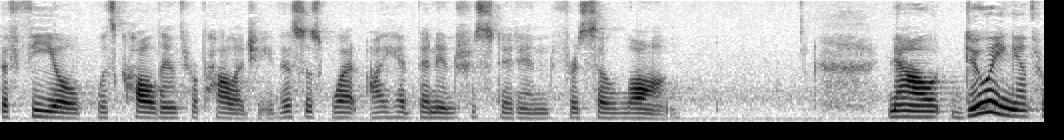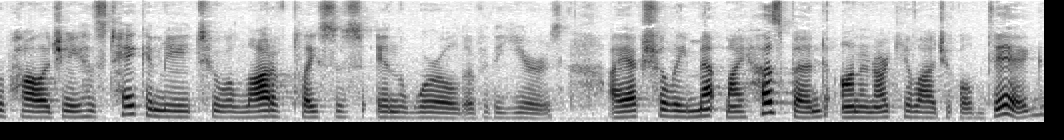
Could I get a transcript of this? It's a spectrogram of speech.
the field was called anthropology. This is what I had been interested in for so long. Now, doing anthropology has taken me to a lot of places in the world over the years. I actually met my husband on an archaeological dig,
